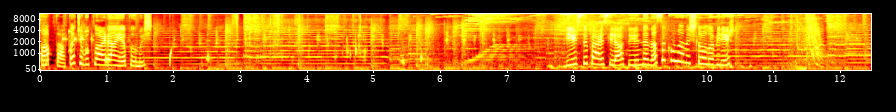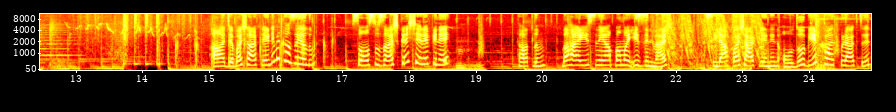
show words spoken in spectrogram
Sap tahta çubuklardan yapılmış. Bir süper silah düğünde nasıl kullanışlı olabilir? Ağaca baş harflerini mi kazıyalım? Sonsuz aşkın şerefine. Tatlım, daha iyisini yapmama izin ver. Silah baş harflerinin olduğu bir kalp bıraktı.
